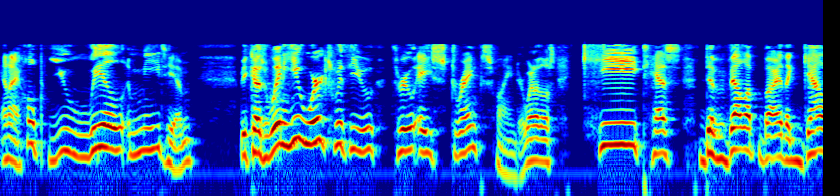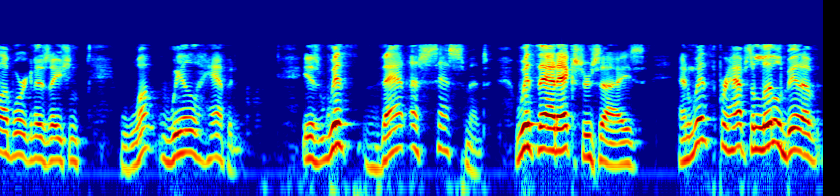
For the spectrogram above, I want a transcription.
And I hope you will meet him because when he works with you through a Strengths Finder, one of those key tests developed by the Gallup organization, what will happen is with that assessment, with that exercise, and with perhaps a little bit of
